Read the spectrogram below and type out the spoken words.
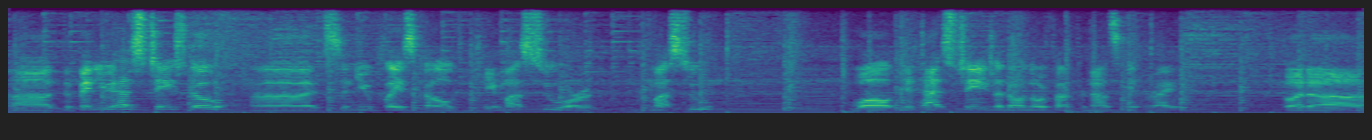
Uh, the venue has changed though. Uh, it's a new place called Kemasu or Kamasu. Well, it has changed. I don't know if I'm pronouncing it right, but uh,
